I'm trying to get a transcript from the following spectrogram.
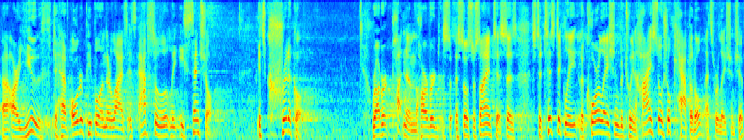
uh, our youth to have older people in their lives, it's absolutely essential. It's critical. Robert Putnam, the Harvard social scientist, says statistically, the correlation between high social capital, that's relationship,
